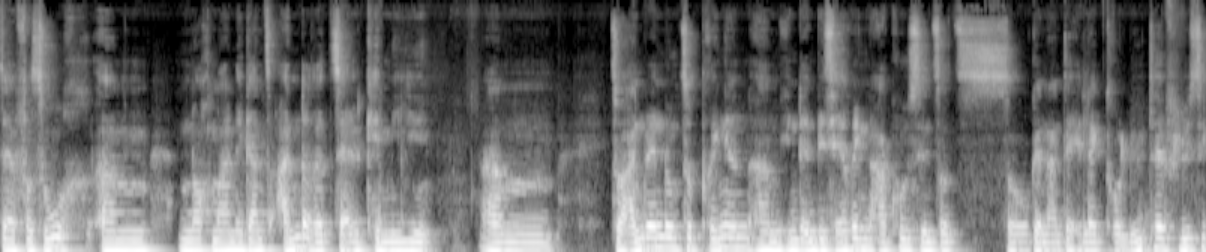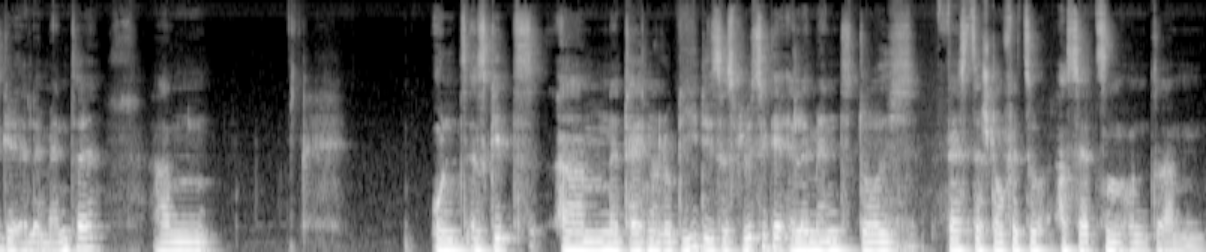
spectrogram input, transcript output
der Versuch, ähm, nochmal eine ganz andere Zellchemie ähm, zur Anwendung zu bringen. Ähm, in den bisherigen Akkus sind so, sogenannte Elektrolyte, flüssige Elemente. Ähm, und es gibt ähm, eine Technologie, dieses flüssige Element durch feste Stoffe zu ersetzen und ähm,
